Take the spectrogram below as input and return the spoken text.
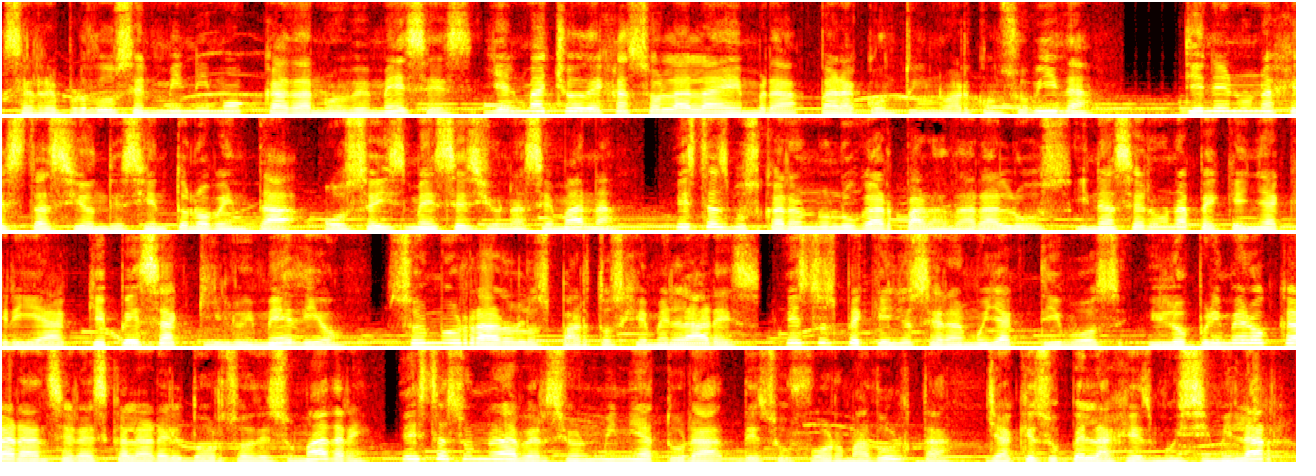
se reproducen mínimo cada nueve meses y el macho deja sola a la hembra para continuar con su vida. Tienen una gestación de 190 o 6 meses y una semana. Estas buscarán un lugar para dar a luz y nacer una pequeña cría que pesa kilo y medio. Son muy raros los partos gemelares. Estos pequeños serán muy activos y lo primero que harán será escalar el dorso de su madre. Esta es una versión miniatura de su forma adulta, ya que su pelaje es muy similar.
